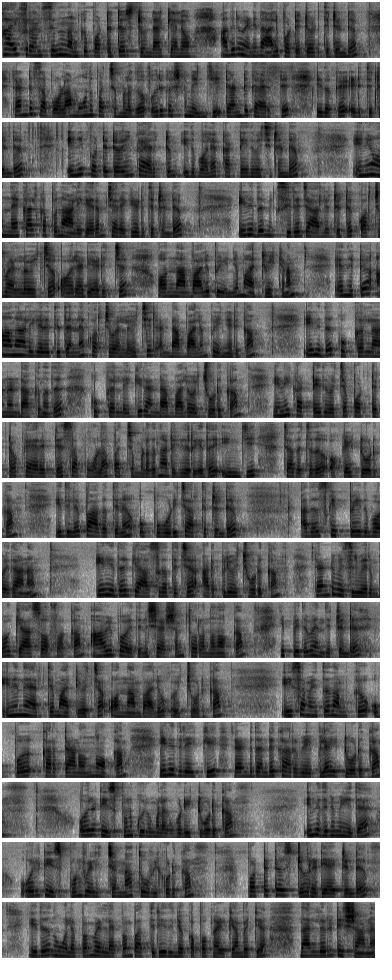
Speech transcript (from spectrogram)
Hi friends ഇന്ന് നമുക്ക് potato stew ഉണ്ടാക്കിയാലോ? അതിനുവേണ്ടി നാല് പൊട്ടറ്റോ എടുത്തിട്ടുണ്ട്. രണ്ട് സബോള മൂന്ന് പച്ചമുളക് ഒരു കഷ്ണം ഇഞ്ചി രണ്ട് ക്യാരറ്റ് ഇതൊക്കെ എടുത്തിട്ടുണ്ട്. ഇനി പൊട്ടറ്റോയും ക്യാരറ്റും ഇതുപോലെ കട്ട് ചെയ്ത് വെച്ചിട്ടുണ്ട്. ഇനി ഒന്നേകാൽ കപ്പ് നാളികേരം ചിരകി എടുത്തിട്ടുണ്ട്. ഇനി ഇത് മിക്സിയുടെ ജാറിലിട്ടിട്ട് കുറച്ച് വെള്ളം ഒഴിച്ച് ഒരടി അടിച്ച് ഒന്നാം പാൽ പിഴിഞ്ഞ് മാറ്റി വയ്ക്കണം എന്നിട്ട് ആ നാളികേരത്തിൽ തന്നെ കുറച്ച് വെള്ളം ഒഴിച്ച് രണ്ടാം പാലും പിഴിഞ്ഞെടുക്കാം. ഇനി ഇത് കുക്കറിലാണ് ഉണ്ടാക്കുന്നത്. കുക്കറിലേക്ക് രണ്ടാം പാൽ ഒഴിച്ചു കൊടുക്കാം. ഇനി കട്ട് ചെയ്ത് വെച്ച പൊട്ടറ്റോ ക്യാരറ്റ് സബോള പച്ചമുളക് നടുകീറിയത് ഇഞ്ചി ചതച്ചത് ഒക്കെ ഇട്ട് കൊടുക്കാം. ഇതിൽ പാകത്തിന് ഉപ്പ് കൂടി ചേർത്തിട്ടുണ്ട്. അത് സ്കിപ്പ് ചെയ്ത് പോയതാണ്. ഇനി ഇത് ഗ്യാസ് കത്തിച്ച് അടുപ്പിൽ വെച്ച് കൊടുക്കാം. രണ്ട് വിസിൽ വരുമ്പോൾ ഗ്യാസ് ഓഫാക്കാം ആവി പോയതിന് ശേഷം തുറന്ന് നോക്കാം. ഇപ്പം ഇത് വെന്തിട്ടുണ്ട്. ഇനി നേരത്തെ മാറ്റി വെച്ച ഒന്നാം പാൽ ഒഴിച്ചു കൊടുക്കാം. ഈ സമയത്ത് നമുക്ക് ഉപ്പ് കറക്റ്റാണോ എന്ന് നോക്കാം. ഇനി ഇതിലേക്ക് രണ്ട് തണ്ട് കറിവേപ്പില ഇട്ട് കൊടുക്കാം. ഒരു ടീസ്പൂൺ കുരുമുളക് പൊടി ഇട്ട് കൊടുക്കാം. ഇനി ഇതിന് മീതെ ഒരു ടീസ്പൂൺ വെളിച്ചെണ്ണ തൂവി കൊടുക്കാം. പൊട്ടറ്റോ സ്റ്റൂ റെഡി ആയിട്ടുണ്ട്. ഇത് നൂലപ്പം വെള്ളയപ്പം പത്തിരി ഇതിന്റെ ഒക്കെ ഒപ്പം കഴിക്കാൻ പറ്റിയ നല്ലൊരു ഡിഷാണ്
